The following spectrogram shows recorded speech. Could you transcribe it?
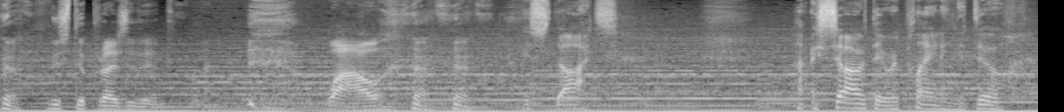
Mr. President. wow. His thoughts. I saw what they were planning to do.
